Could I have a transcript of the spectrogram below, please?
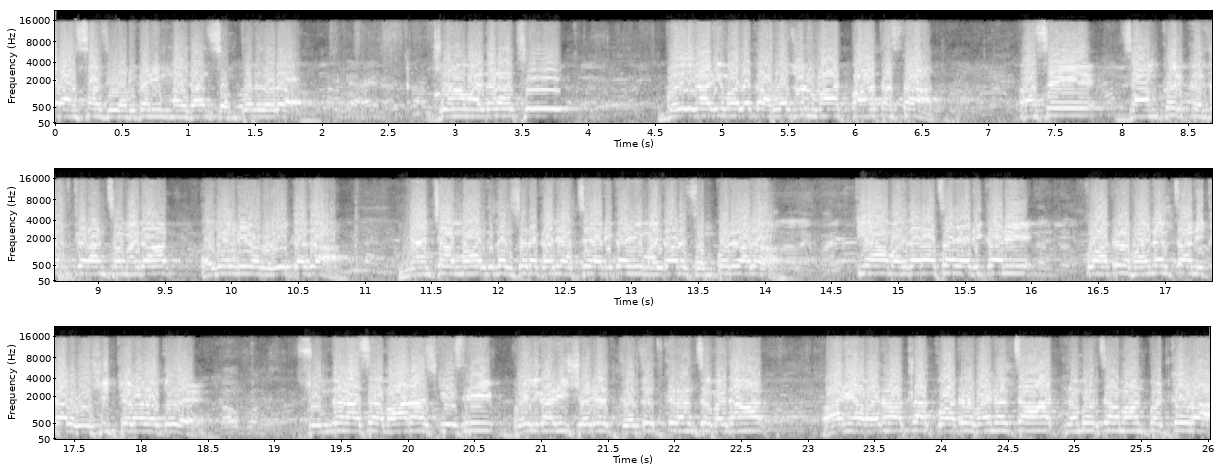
सुंदर असाच या ठिकाणी मैदान संपन्न झालं. ज्या मैदानाची बैलगाडी मालक आवाजून वाट पाहत असतात असे जामकर कर्जतकरांचं मैदान अदरणीय रोहित दादा यांच्या मार्गदर्शनाखाली असं या ठिकाणी मैदान संपन्न झालं. त्या मैदानाचा या ठिकाणी क्वार्टर फायनलचा निकाल घोषित केला जातोय. सुंदर असा महाराज केसरी बैलगाडी शर्यत कर्जतकरांचं मैदान आणि या मैदानातला क्वार्टर फायनलचा आठ नंबरचा मान पटकवला.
